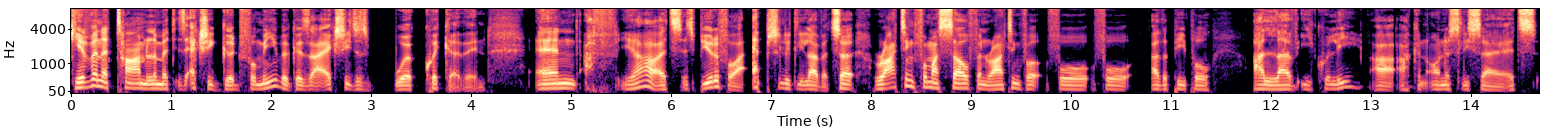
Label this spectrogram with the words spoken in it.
given a time limit is actually good for me because I actually just work quicker then. And uh, yeah it's it's beautiful. I absolutely love it. So writing for myself and writing for for for other people I love equally. I, I can honestly say it's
